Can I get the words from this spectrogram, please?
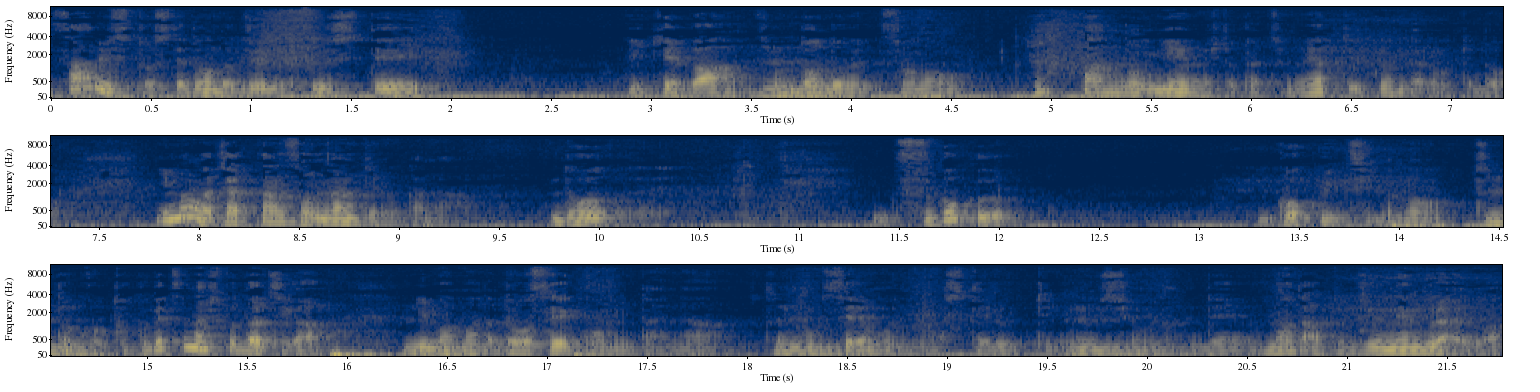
サービスとしてどんどん充実していけば、そのどんどんその一般のゲイの人たちもやっていくんだろうけど、今は若干そのなんていうのかな、どう、すごくごく一部の、ちょっとこう特別な人たちが、今まだ同性婚みたいな、そのセレモニーをしてるっていう印象なんで、まだあと10年ぐらいは、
